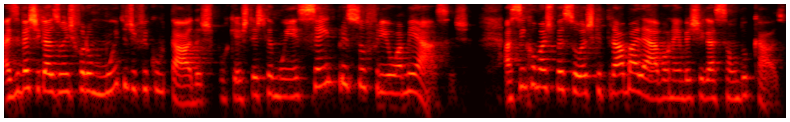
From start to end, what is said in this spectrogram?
As investigações foram muito dificultadas porque as testemunhas sempre sofriam ameaças, assim como as pessoas que trabalhavam na investigação do caso.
